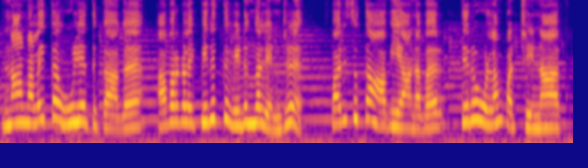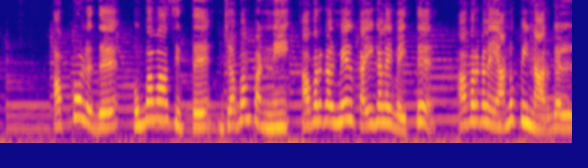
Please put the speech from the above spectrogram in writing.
நான் அழைத்த ஊழியத்துக்காக அவர்களை பிரித்து விடுங்கள் என்று பரிசுத்த ஆவியானவர் திருவுளம் பற்றினார். அப்பொழுது உபவாசித்து ஜெபம் பண்ணி அவர்கள் மேல் கைகளை வைத்து அவர்களை அனுப்பினார்கள்.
